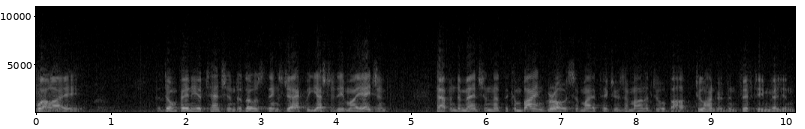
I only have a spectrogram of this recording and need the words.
Well, I don't pay any attention to those things, Jack, but yesterday my agent happened to mention that the combined gross of my pictures amounted to about $250 million.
